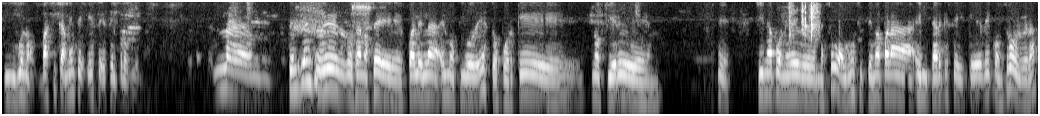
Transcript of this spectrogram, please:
Y bueno, básicamente ese es el problema. La, tendrían que ver, o sea, no sé cuál es la, el motivo de esto, por qué no quiere eh, China poner, no sé, algún sistema para evitar que se quede de control, ¿verdad?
